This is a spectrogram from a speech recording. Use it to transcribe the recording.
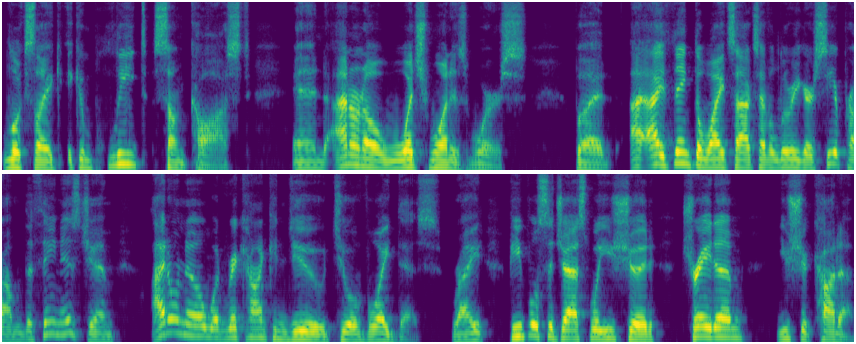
looks like a complete sunk cost. And I don't know which one is worse, but I, I think the White Sox have a Leury Garcia problem. The thing is, Jim, I don't know what Rick Hahn can do to avoid this, right? People suggest, well, you should trade him, you should cut him.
